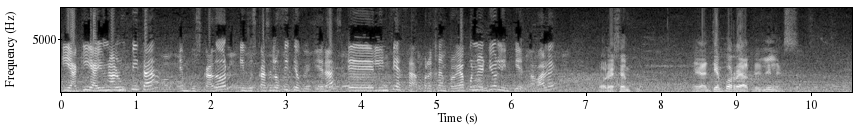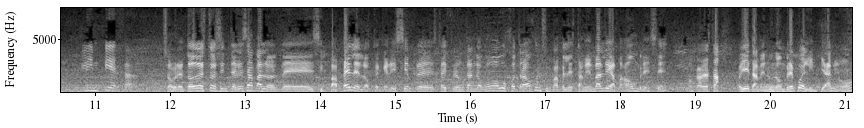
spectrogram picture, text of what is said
Y aquí hay una lupita en buscador y buscas el oficio que quieras. Eh, limpieza, por ejemplo, voy a poner yo limpieza, ¿vale? Por ejemplo. Mira, en tiempo real, Prislines. Limpieza. Sobre todo esto os interesa para los de sin papeles, los que queréis siempre estáis preguntando cómo busco trabajo en sin papeles. También valdría para hombres, ¿eh? Aunque ahora está. Oye, también un hombre puede limpiar, ¿no?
